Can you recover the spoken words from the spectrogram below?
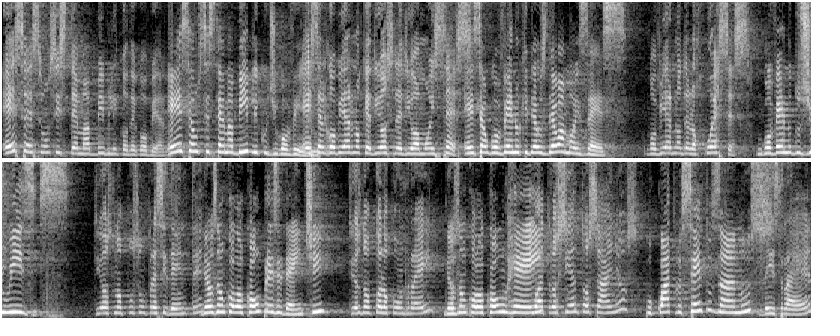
Ese es un sistema bíblico de gobierno. Esse é um sistema bíblico de governo. Es el gobierno que Dios le dio a Moisés, Esse é o governo que Deus deu a Moisés, gobierno de los jueces. um governo dos juízes. Dios no puso un presidente, Deus não colocou um presidente, Dios no colocó un rey. Deus não colocou um rei 400 años por 400 anos de Israel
